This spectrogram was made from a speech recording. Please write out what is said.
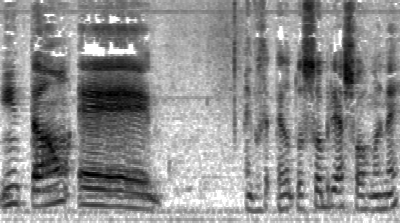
Então, é... Você perguntou sobre as formas, né?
